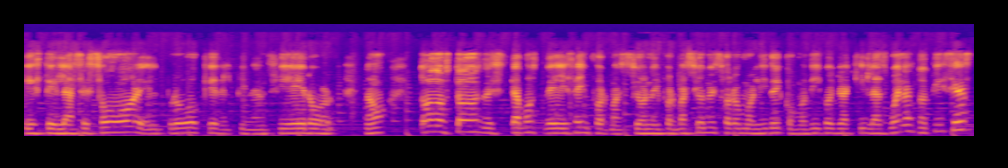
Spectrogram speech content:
Este, el asesor, el broker, el financiero, ¿no? Todos, todos necesitamos de esa información. La información es oro molido y como digo yo aquí, las buenas noticias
